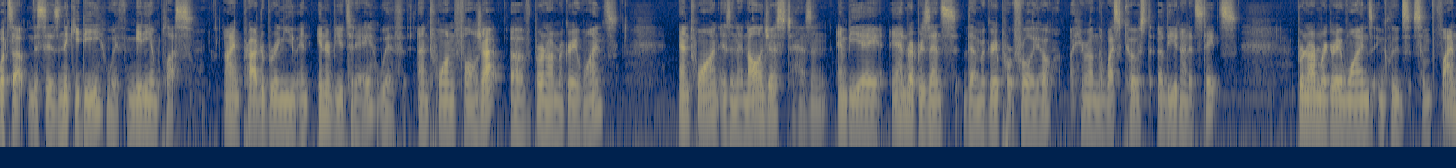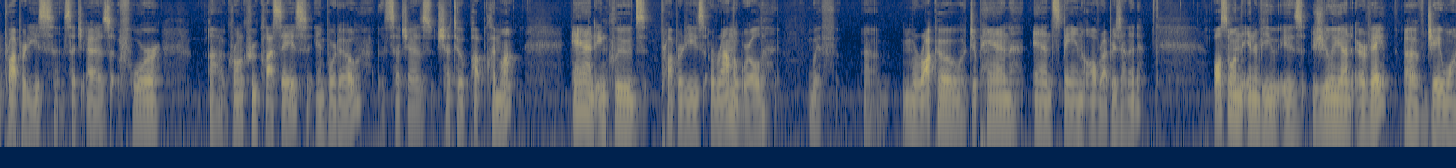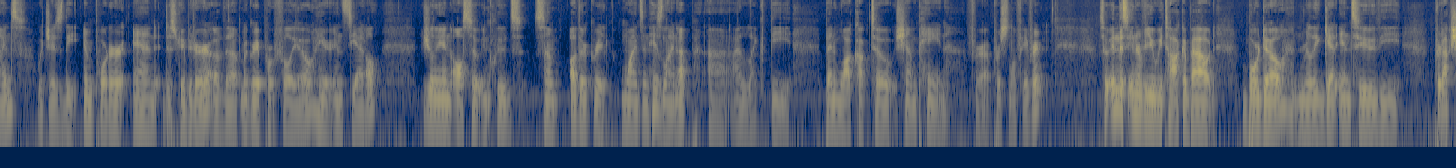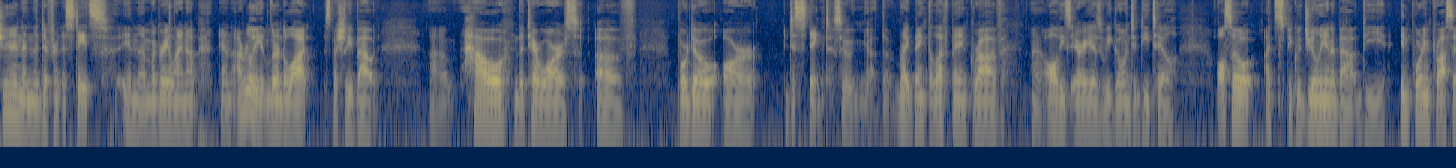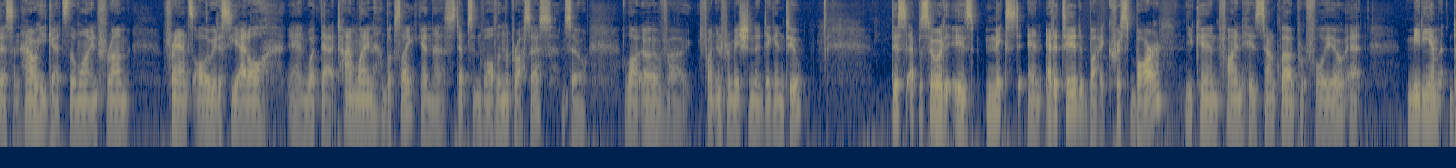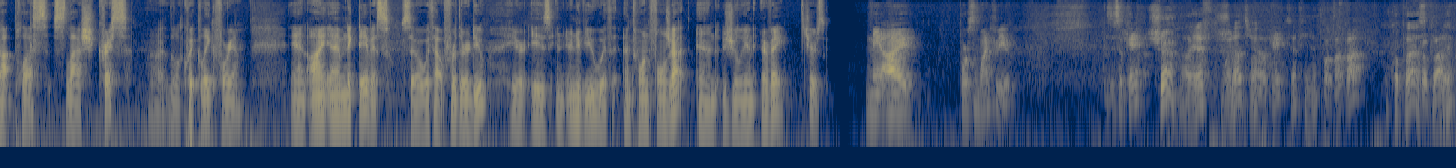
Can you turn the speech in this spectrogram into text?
What's up? This is Nikki D with Medium Plus. I am proud to bring you an interview today with Antoine Fanjat of Bernard Magrez Wines. Antoine is an enologist, has an MBA, and represents the Magrez portfolio here on the west coast of the United States. Bernard Magrez Wines includes some fine properties, such as four uh, Grand Cru Classés in Bordeaux, such as Chateau Pape Clément, and includes properties around the world with um, Morocco, Japan, and Spain all represented. Also on the interview is Julien Hervet of J Wines, which is the importer and distributor of the Magrez portfolio here in Seattle. Julien also includes some other great wines in his lineup. Uh, I like the Benoit Cocteau Champagne for a personal favorite. So, in this interview, we talk about Bordeaux and really get into the production and the different estates in the Magrez lineup. And I really learned a lot, especially about uh, how the terroirs of Bordeaux are distinct. So, the right bank, the left bank, Grave, uh, all these areas we go into detail. Also, I speak with Julian about the importing process and how he gets the wine from France all the way to Seattle and what that timeline looks like and the steps involved in the process. So, a lot of uh, fun information to dig into. This episode is mixed and edited by Chris Barr. You can find his SoundCloud portfolio at medium.plus slash Chris. A little quick link for you. And I am Nick Davis. So without further ado, here is an interview with Antoine Fanjat and Julien Hervet. Cheers. May I pour some wine for you? Is this okay? Sure. Ah yeah, why not? Yeah. Okay. Exactly. yeah. Pourquoi pas? Pourquoi pas, Pourquoi pas. plaît.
